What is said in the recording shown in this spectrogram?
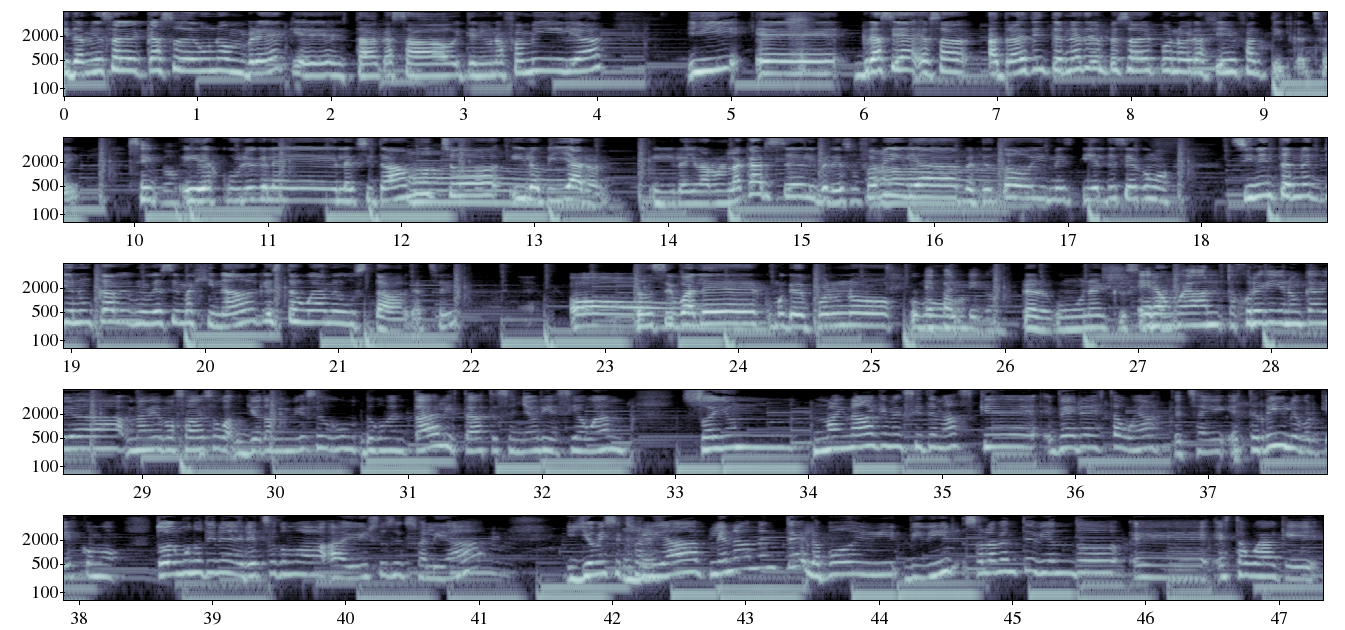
y también sale el caso de un hombre que estaba casado y tenía una familia y eh, gracias, o sea, a través de internet él empezó a ver pornografía infantil, ¿cachai? Sí, po. Y descubrió que le, le excitaba mucho y lo pillaron. Y lo llevaron a la cárcel y perdió su familia, Ah. perdió todo. Y, me- y él decía como, sin internet yo nunca me hubiese imaginado que esta wea me gustaba, ¿cachai? Entonces igual es como que después uno... Como, Es palpico. Claro, como una inclusión. Era un weón, te juro que yo nunca había, me había pasado eso. cuando- Yo también vi ese docu- documental y estaba este señor y decía, weón, soy un. No hay nada que me excite más que ver esta weá, ¿cachai? Es terrible porque es como. Todo el mundo tiene derecho como a, a vivir su sexualidad y yo mi sexualidad plenamente la puedo vivi- vivir solamente viendo eh, esta weá que.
